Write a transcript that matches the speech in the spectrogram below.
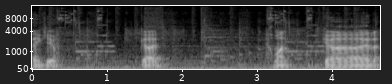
Thank you. Good. Come on. Good.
